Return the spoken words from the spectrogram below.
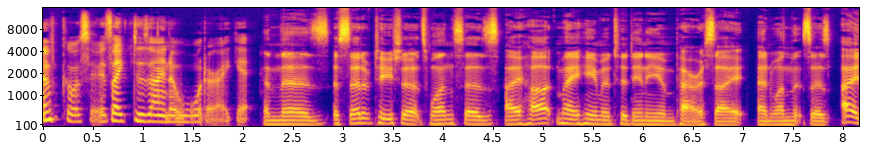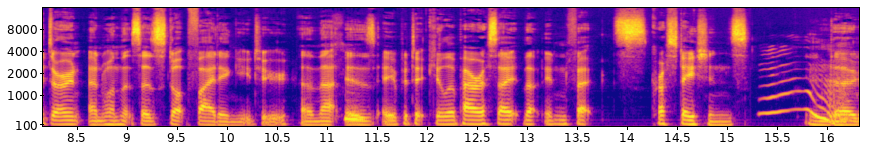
Of course there is, like designer water, I get. And there's a set of t-shirts. One says, I heart my hematodinium parasite, and one that says, I don't, and one that says, stop fighting, you two. And that is a particular parasite that infects crustaceans. And uh,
